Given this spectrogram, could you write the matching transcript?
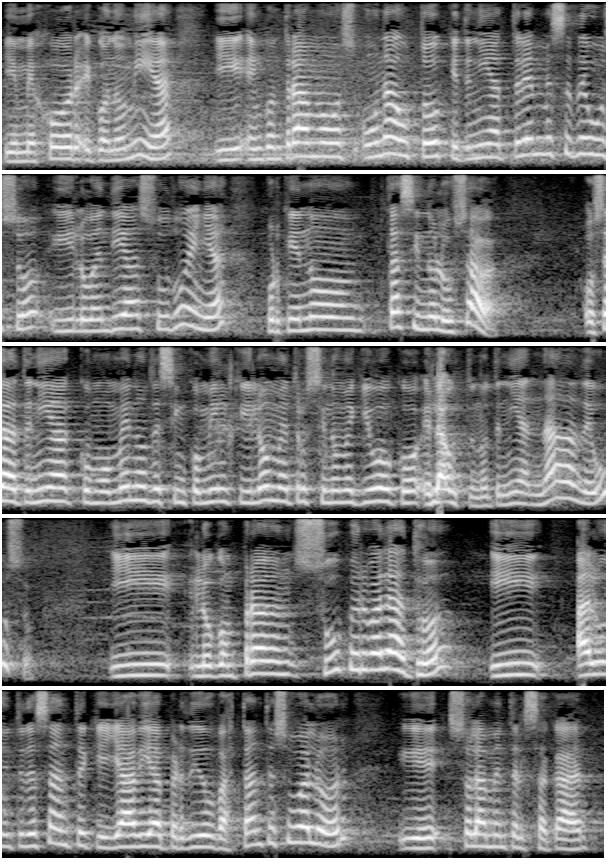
y mejor economía y encontramos un auto que tenía tres meses de uso y lo vendía su dueña porque no, casi no lo usaba. O sea, tenía como menos de 5.000 kilómetros, si no me equivoco, el auto, no tenía nada de uso. Y lo compraron súper barato y algo interesante que ya había perdido bastante su valor y solamente al sacar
